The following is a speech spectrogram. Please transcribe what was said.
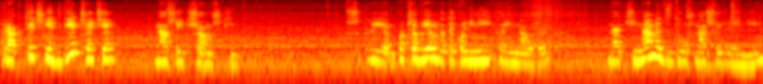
praktycznie dwie trzecie naszej książki. Przykryjemy. Potrzebujemy do tego linijkę i nożyk. Nacinamy wzdłuż naszej linii.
